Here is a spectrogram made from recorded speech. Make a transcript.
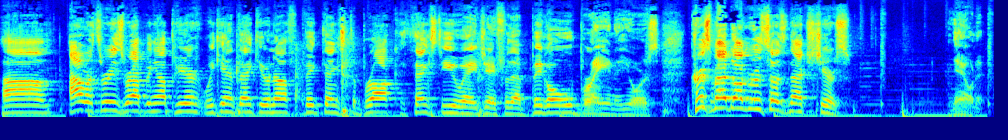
Um, hour three is wrapping up here. We can't thank you enough. Big thanks to Brock. Thanks to you, AJ, for that big old brain of yours. Chris Mad Dog Russo's next. Cheers. Nailed it.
